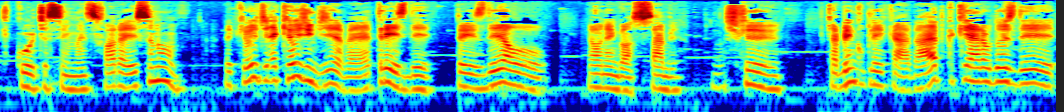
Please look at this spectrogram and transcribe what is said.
Que curte assim, mas fora isso não. É que hoje, é que hoje em dia, velho, é 3D. 3D é o, é o negócio, sabe? Acho que, que é bem complicado. A época que era o 2D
